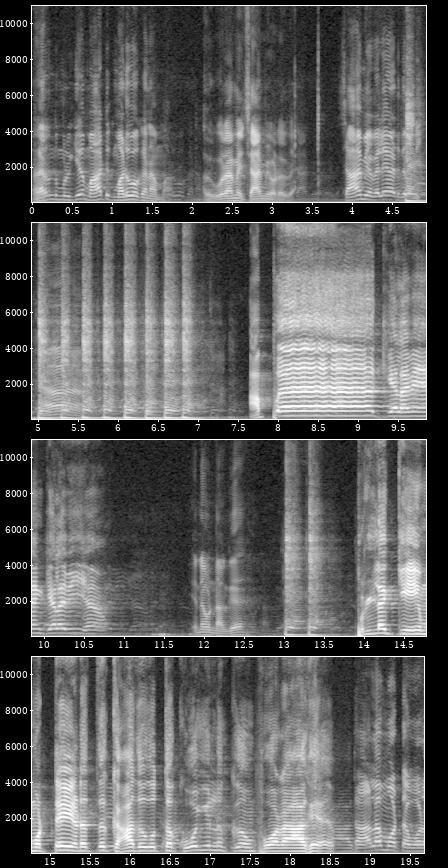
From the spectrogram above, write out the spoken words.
கறந்து முடிக்கிற மாட்டுக்கு மடுவ காணாமா? அது பூராமே சாமியோடது. சாமியை விளையாடுது அப்படி. அப்ப கிழவன் கிளவியும் என்ன பண்ணாங்க? பிள்ளைக்கு மொட்டை எடுத்து காது குத்த கோயிலுக்கும் போறாக. தலை மொட்டை போட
